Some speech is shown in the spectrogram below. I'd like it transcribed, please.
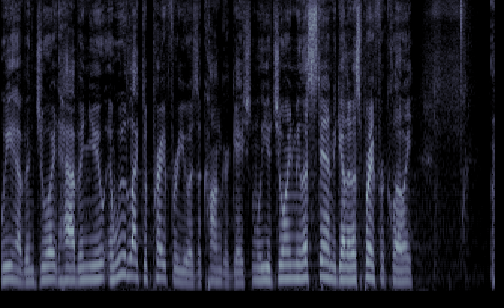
We have enjoyed having you, and we would like to pray for you as a congregation. Will you join me? Let's stand together. Let's pray for Chloe.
